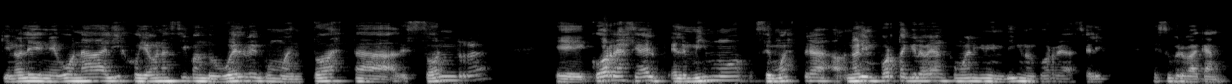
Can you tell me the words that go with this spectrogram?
que no le negó nada al hijo y aún así cuando vuelve como en toda esta deshonra, eh, corre hacia él, él mismo se muestra, no le importa que lo vean como alguien indigno, corre hacia el hijo. Es súper bacán.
